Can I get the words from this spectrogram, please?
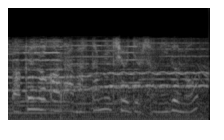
papel hogarada también se oye el sonido, ¿no?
